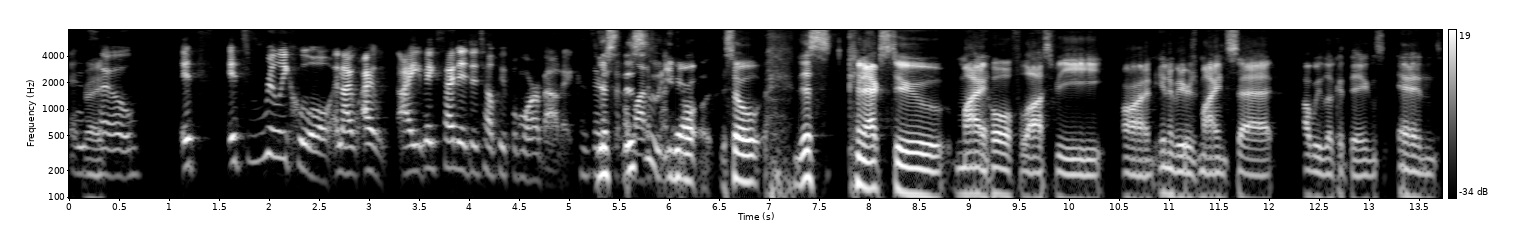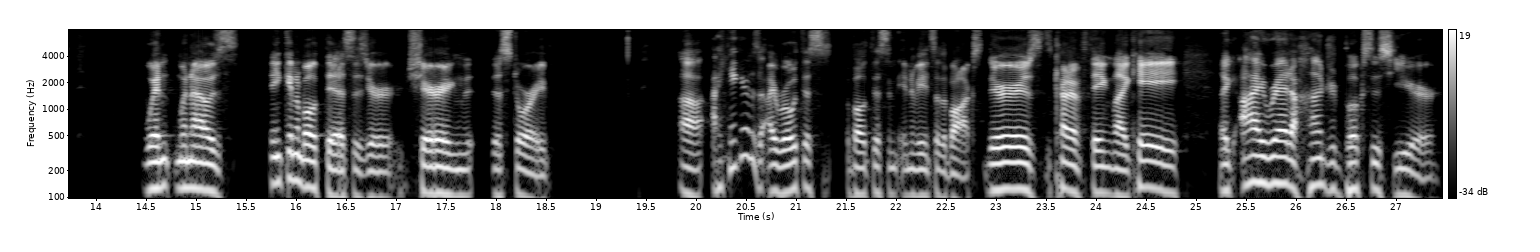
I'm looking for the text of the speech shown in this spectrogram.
And right. so it's it's really cool and I, I i'm excited to tell people more about it because there's this, this is you know so this connects to my whole philosophy on innovators mindset how we look at things and when when i was thinking about this as you're sharing this story uh, I think it was I wrote this about this in Innovate Inside the Box. There is kind of thing like, hey, like I read a hundred books this year.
